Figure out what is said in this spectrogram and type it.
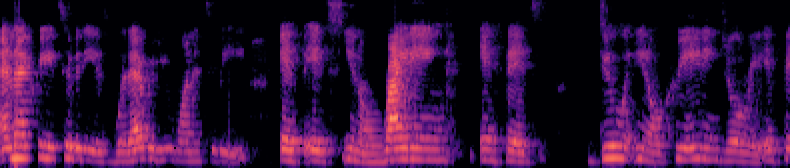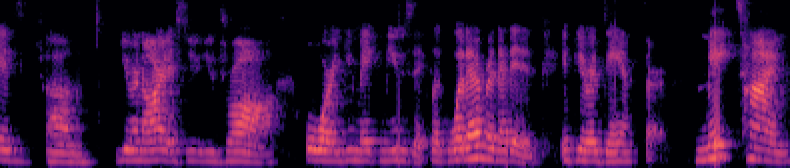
and that creativity is whatever you want it to be. If it's you know writing if it's doing you know creating jewelry if it's um, you're an artist you you draw or you make music like whatever that is if you're a dancer make time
